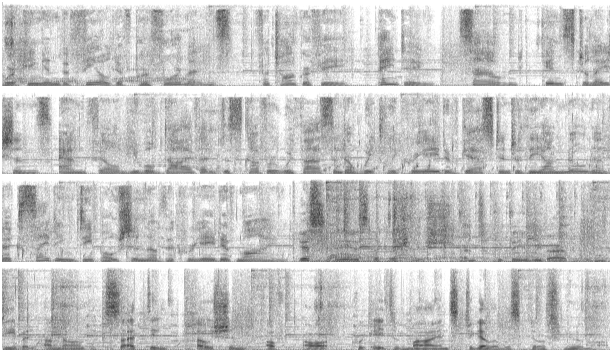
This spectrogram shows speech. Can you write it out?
Working in the field of performance, photography, painting, sound, installations, and film, he will dive and discover with us and a weekly creative guest into the unknown and exciting deep ocean of the creative mind. This is the British, and today we dive into the deep and unknown, exciting ocean of our creative minds together with Dirk Schlömer.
